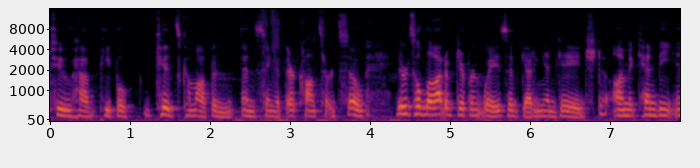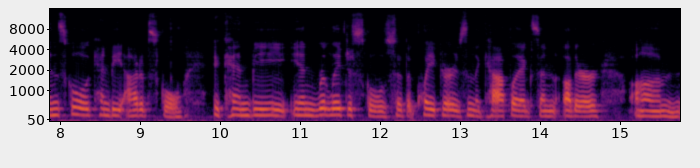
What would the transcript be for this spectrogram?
to have people, kids come up and, and sing at their concerts. So there's a lot of different ways of getting engaged. Um, it can be in school, it can be out of school. It can be in religious schools, so the Quakers and the Catholics and other um,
